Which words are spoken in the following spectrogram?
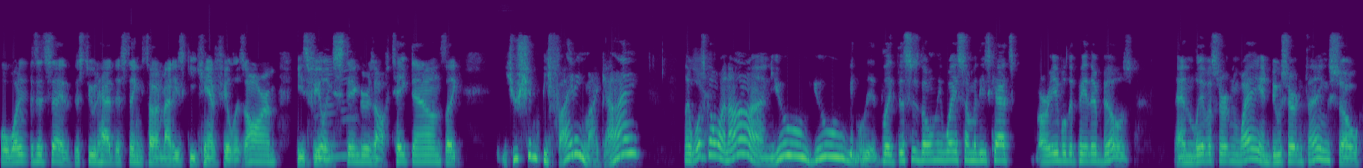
well, what does it say? This dude had this thing he's talking about. He's he can't feel his arm. He's feeling mm-hmm. stingers off takedowns. Like, you shouldn't be fighting, my guy. Like, what's going on? You you like this is the only way some of these cats are able to pay their bills and live a certain way and do certain things. So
